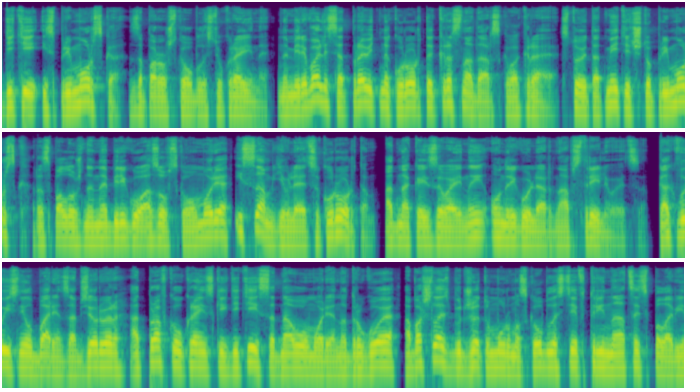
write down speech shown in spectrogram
Детей из Приморска, Запорожская область Украины, намеревались отправить на курорты Краснодарского края. Стоит отметить, что Приморск, расположенный на берегу Азовского моря, и сам является курортом. Однако из-за войны он регулярно обстреливается. Как выяснил Баренц Обзервер, отправка украинских детей с одного моря на другое обошлась бюджету Мурманской области в 13,5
